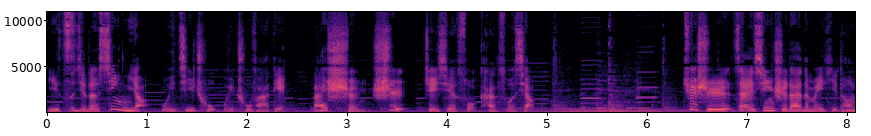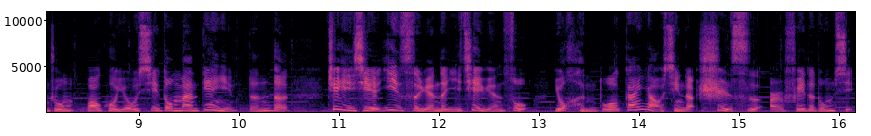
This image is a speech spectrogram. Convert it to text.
以自己的信仰为基础为出发点来审视这些所看所想。确实，在新时代的媒体当中，包括游戏、动漫、电影等等这一些异次元的一切元素，有很多干扰性的似是而非的东西。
